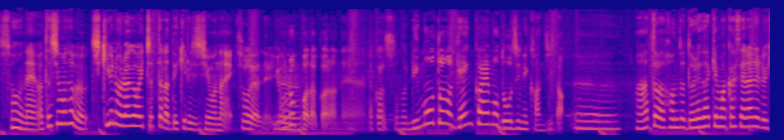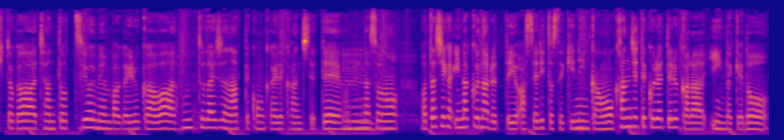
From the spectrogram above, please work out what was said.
そうね。私も多分地球の裏側行っちゃったらできる自信はない。そうだよね。ヨーロッパだからね、だからそのリモートの限界も同時に感じた。うん。まああとは本当どれだけ任せられる人がちゃんと強いメンバーがいるかは本当大事だなって今回で感じてて、うん。みんなその私がいなくなるっていう焦りと責任感を感じてくれてるからいいんだけど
